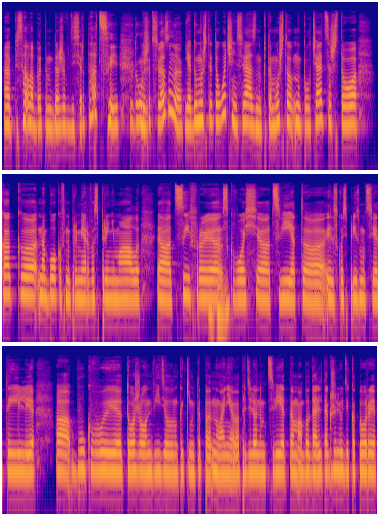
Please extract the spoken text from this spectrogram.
а, писала об этом даже в диссертации. Ты думаешь, Не... это связано? Я думаю, что это очень связано, потому что, ну, получается, что как э, Набоков, например, воспринимал э, цифры uh-huh. сквозь э, цвет э, или сквозь призму цвета, или э, буквы тоже он видел ну, каким-то, ну, они определенным цветом обладали. Также люди, которые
